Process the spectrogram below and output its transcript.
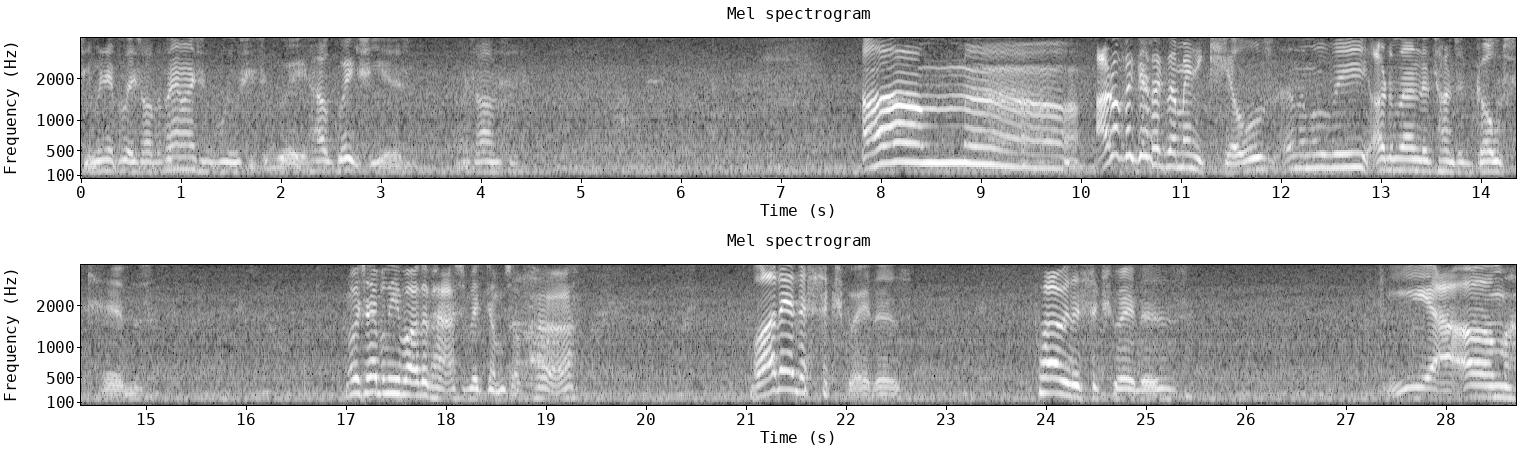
She manipulates all the parents and believes she's great, how great she is. It's obviously. Um, uh, I don't think there's like that many kills in the movie, other than the tons of ghost kids, which I believe are the past victims of her. Well, are they the sixth graders? Probably the sixth graders. Yeah, um.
